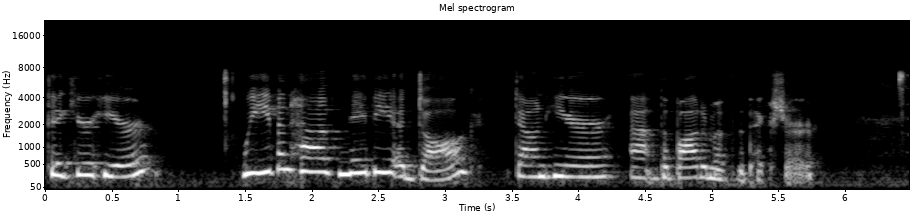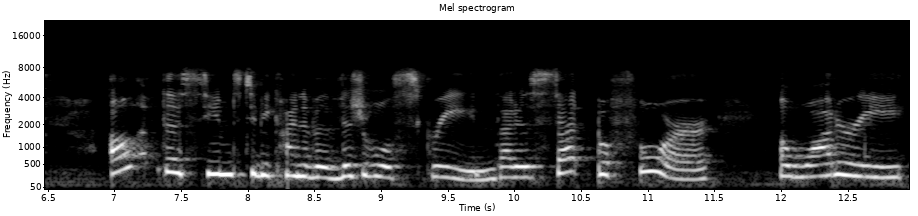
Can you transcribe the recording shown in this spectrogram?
figure here. We even have maybe a dog down here at the bottom of the picture. All of this seems to be kind of a visual screen that is set before a watery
